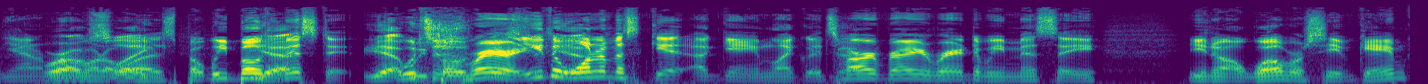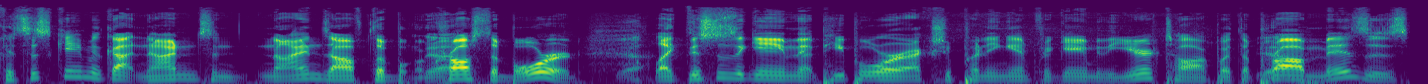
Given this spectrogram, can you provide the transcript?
Yeah, I don't Where I was what it like- was, but we both Yeah, missed it. yeah, which is rare. it, Either yeah. one of us get a game. Like it's Yeah. hard, very rare that we miss a, you know, a well-received game because this game has got nines and nines off the across the board. Like this is a game that people were actually putting in for game of the year talk. But the problem is, is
